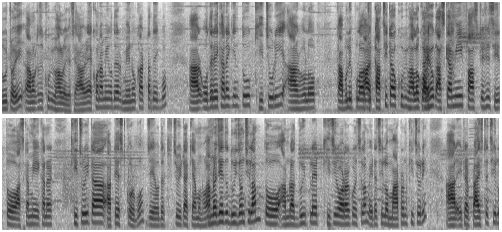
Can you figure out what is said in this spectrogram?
দুটোই আমার কাছে খুবই ভালো লেগেছে। আর এখন আমি ওদের মেনু কার্ডটা দেখব। আর ওদের এখানে কিন্তু খিচুড়ি আর হলো কাবুলি পোলাও আর কাচিটাও খুবই ভালো করে। হোক আজকে আমি ফার্স্ট এসেছি তো আজকে আমি এখানের খিচুড়িটা টেস্ট করব যে ওদের খিচুড়িটা কেমন হয়। আমরা যেহেতু দুইজন ছিলাম তো আমরা দুই প্লেট খিচুড়ি অর্ডার করেছিলাম। এটা ছিল মাটন খিচুড়ি আর এটার প্রাইসটা ছিল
